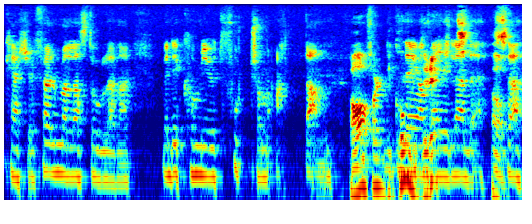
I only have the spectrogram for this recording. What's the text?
kanske det föll mellan stolarna. Men det kom ju ut fort som attan Ja, faktiskt, det kom när jag direkt. mejlade. Ja. Så att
